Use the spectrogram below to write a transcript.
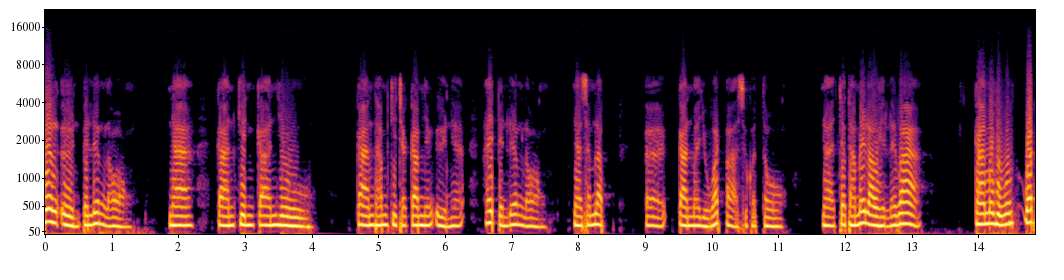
เรื่องอื่นเป็นเรื่องรองนะการกินการอยู่ การทำกิจกรรมอย่างอื่นเนี่ยให้เป็นเรื่องรองนะสำหรับการมาอยู่วัดป่าสุกโตนะจะทำให้เราเห็นเลยว่า การมาอยู่วัด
